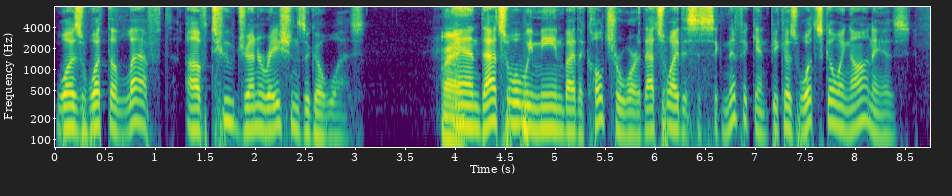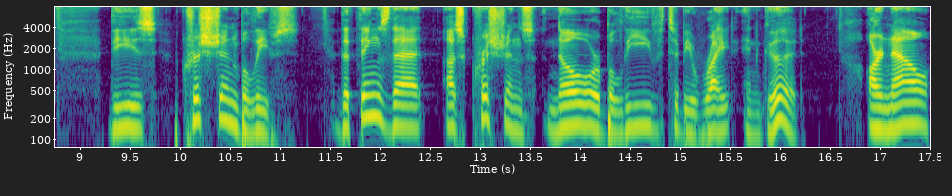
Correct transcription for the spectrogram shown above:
was what the left of two generations ago was. Right. And that's what we mean by the culture war. That's why this is significant because what's going on is these Christian beliefs, the things that us Christians know or believe to be right and good, are now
